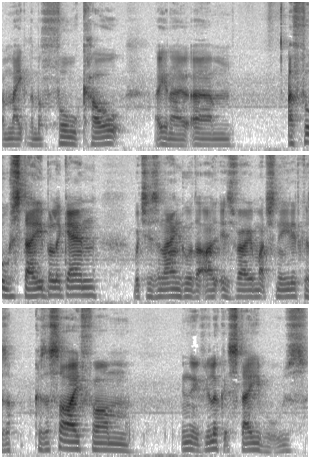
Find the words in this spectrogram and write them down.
and make them a full cult. uh, You know, um, a full stable again, which is an angle that is very much needed because because aside from if you look at stables,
